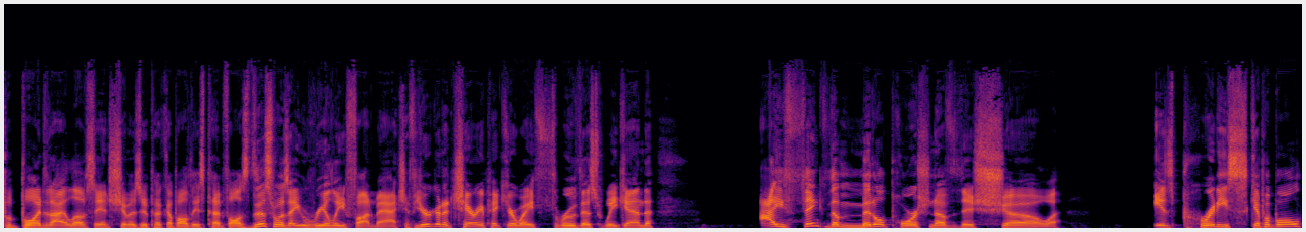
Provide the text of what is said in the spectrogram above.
But boy, did I love seeing Shimizu pick up all these pinfalls. This was a really fun match. If you're gonna cherry pick your way through this weekend, I think the middle portion of this show is pretty skippable.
